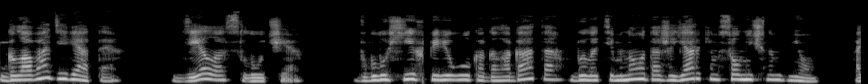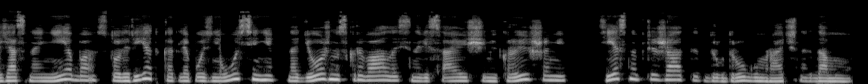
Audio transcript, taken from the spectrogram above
Глава девятая. Дело случая. В глухих переулках Галагата было темно даже ярким солнечным днем, а ясное небо, столь редко для поздней осени, надежно скрывалось нависающими крышами, тесно прижатых друг к другу мрачных домов.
